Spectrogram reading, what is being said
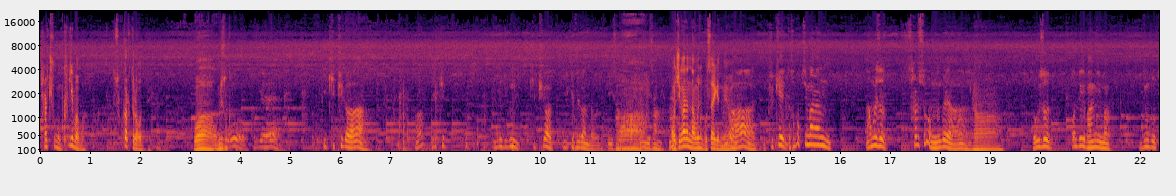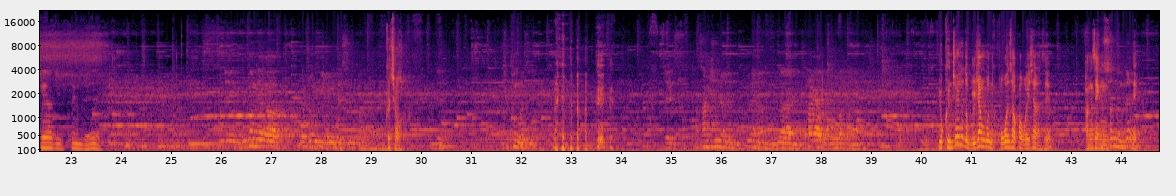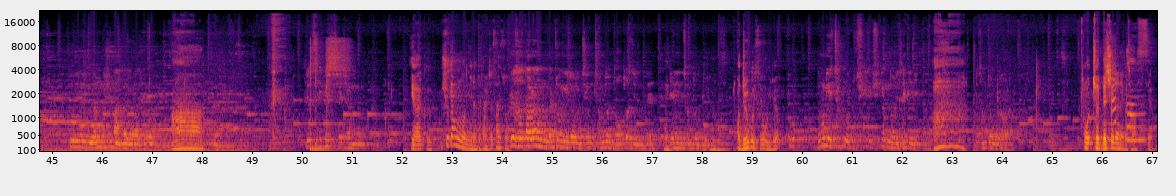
탈출군 크기 봐봐. 손가락 들어갔대. 와, 엄청 손가락. 그리고 이 깊이가 어 이렇게 이게 지금 깊이가 이렇게 들어간다고 이렇게 이상 와. 이 이상. 응? 어지간한 나무는 못 살겠네요. 그러니까 그렇게 허벅지만한 나무에서 살 수가 없는 거야. 아, 여기서 번데기 방이 막 이 정도 돼야지 되는데 이제 물광자가 멸종 기종이 됐으니까 그쵸. 이제 슬픈 거지. 이제 한 30년 후에는 살아야 될 수밖에 안 나. 요 근처에서도 물장군 복원 사업하고 계시지 않으세요? 방생. 했었는데 네. 그 연못이 망가져가지고 아, 네. 그래서 세계 작은 얘가 그 휴경론 이런 데 살죠, 산소. 그래서 다른 멸종 기종은 지금 점점 더 없어지는데 네. 얘는 점점 늘고 있어. 아, 늘고 있어요, 오히려? 그 논이 자꾸 식용 어, 저 며칠 전에 그거 잡았어요.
